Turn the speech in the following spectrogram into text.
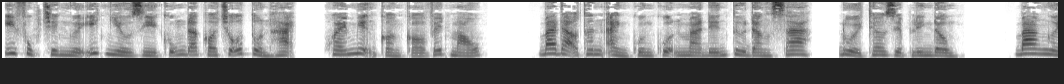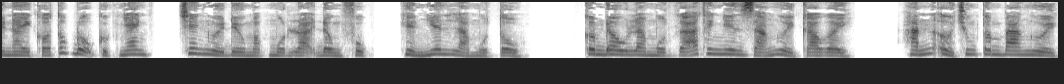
y phục trên người ít nhiều gì cũng đã có chỗ tổn hại, khóe miệng còn có vết máu. Ba đạo thân ảnh cuồn cuộn mà đến từ đằng xa, đuổi theo Diệp Linh Đồng. Ba người này có tốc độ cực nhanh, trên người đều mặc một loại đồng phục, hiển nhiên là một tổ. Cầm đầu là một gã thanh niên dáng người cao gầy. Hắn ở trung tâm ba người,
